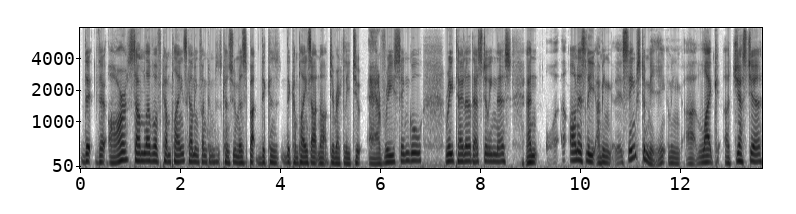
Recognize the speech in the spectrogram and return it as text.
there, there are some level of complaints coming from com- consumers, but the con- the complaints are not directly to every single retailer that's doing this. And uh, honestly, I mean, it seems to me, I mean, uh, like a gesture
